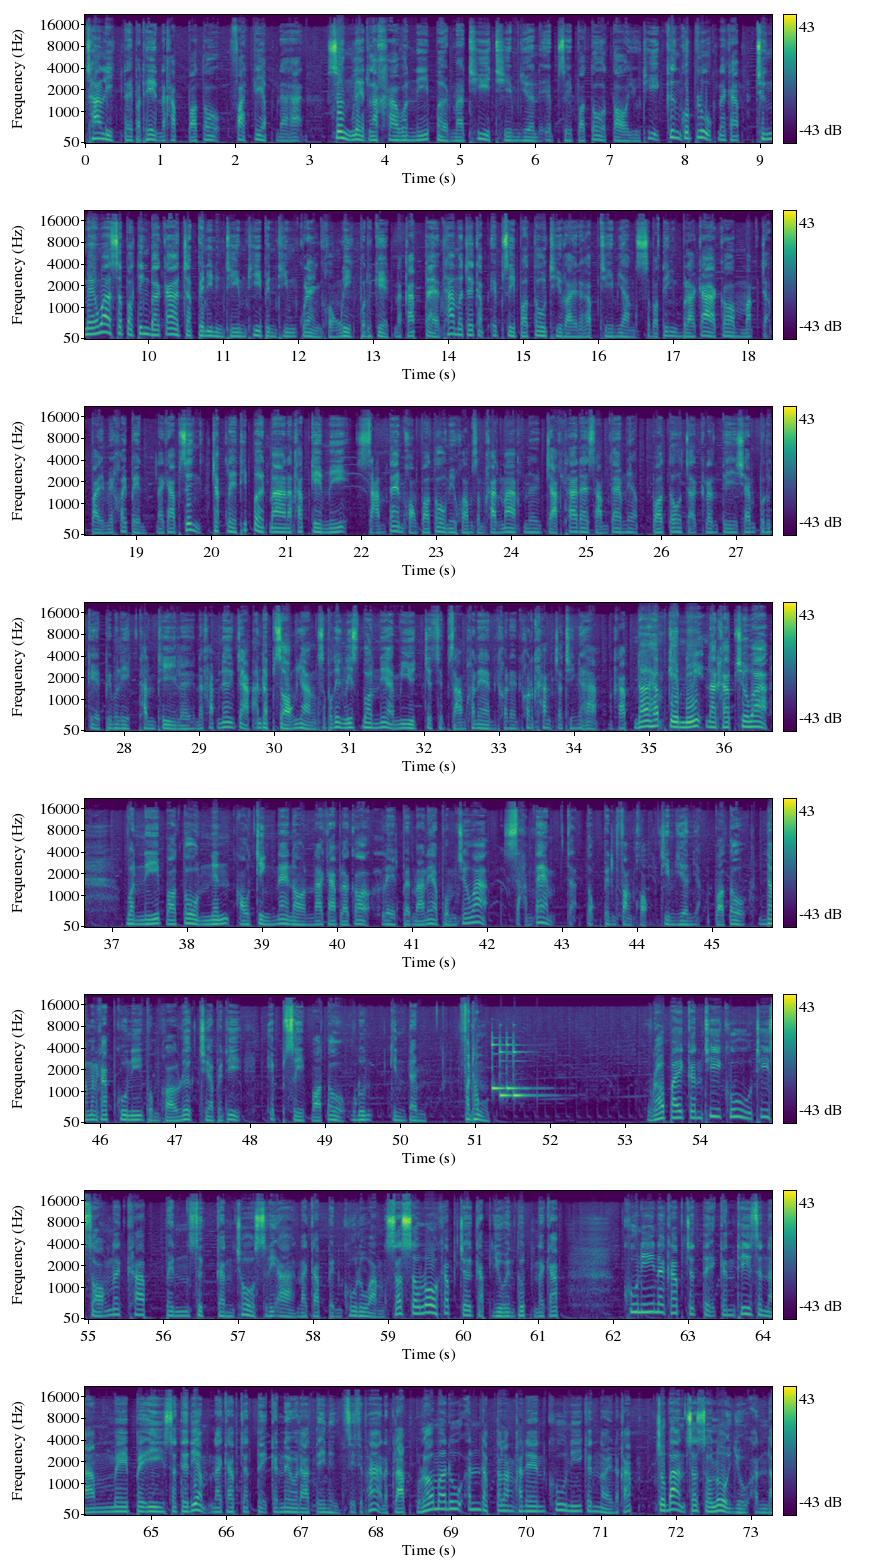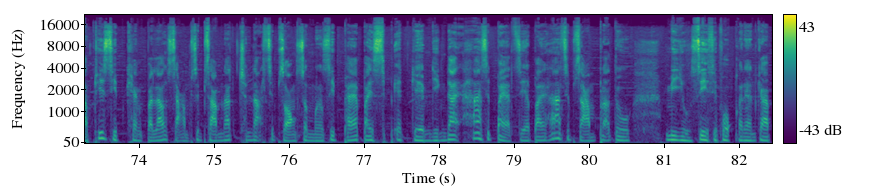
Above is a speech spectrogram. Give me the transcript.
ชาลีกในประเทศนะครับ ปอโตฟาดเรียบนะฮะ ซึ่งเลทราคาวันนี้เปิดมาที่ทีมเยือน FC Porto ต่ออยู่ที่ครึ่งควบลูกนะครับ ถึงแม้ว่า Sporting Braga จะเป็นอีกหนึ่งทีมที่เป็นทีมแกร่งของลีกโปรตุเกสนะครับ แต่ถ้ามาเจอกับ FC Porto ทีไรนะครับ ทีมอย่าง Sporting Braga ก็มักจะไปไม่ค่อยเป็นนะครับ ซึ่งจากเลทที่เปิดมานะครับเกมนี้ 3 แต้มของปอโตมีความสำคัญมาก เนื่องจากถ้าได้ 3 แต้มเนี่ยปอโตจะการันตีแชมป์โปรตุเกสพรีเมียร์ลีกทันทีเลยนะครับ เนื่องจากอันดับ 2 อย่าง Sporting Lisbon เนี่ยมีอยู่ 73 คะแนนคะแนนค่อนข้างจะทิ้งห่างนะครับนะครับเกมนี้นะครับเชื่อว่าวันนี้ปอโต้เน้นเอาจริงแน่นอนนะครับ แล้วก็เลทเปิดมาเนี่ยผมเชื่อว่า 3 แต้มจะตกเป็นฝั่งของทีมเยือนอย่างปอโต้ดังนั้นครับ คู่นี้ผมขอเลือกเชียร์ไปที่ FC ปอโต้รุ่นกินเต็มฟันธง เราไปกันที่คู่ที่ 2 นะครับ เป็นศึกกันโชซเรียนะครับ เป็นคู่ระหว่างซัสโซโลครับ เจอกับยูเวนตุสนะครับ คู่นี้นะครับจะเตะกันที่สนามเมเปอีสเตเดียมนะครับ จะเตะกันในเวลาตีหนึ่งสี่สิบห้านะครับ เรามาดูอันดับตารางคะแนนคู่นี้กันหน่อยนะครับเจ้าบ้านซัสโซโลอยู่อันดับที่ 10 แข่งไปแล้ว 33 นัด ชนะ 12 เสมอ 10 แพ้ไป 11 เกม ยิงได้ 58 เสียไป 53 ประตู มีอยู่ 46 คะแนนครับ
